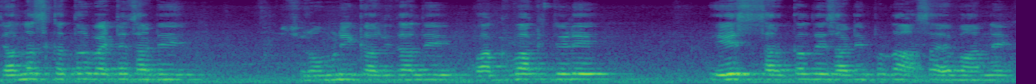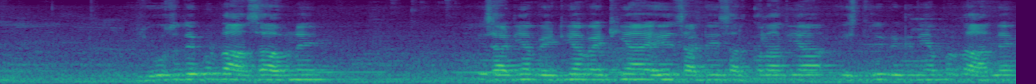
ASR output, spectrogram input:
ਜਨਰਲ ਸਕੱਤਰ ਬੈਠੇ ਸਾਡੇ ਸ਼੍ਰੋਮਣੀ ਅਕਾਲੀ ਦਲ ਦੇ। ਵੱਖ-ਵੱਖ ਜਿਹੜੇ ਇਸ ਸਰਕਲ ਦੇ ਸਾਡੇ ਪ੍ਰਧਾਨ ਸਾਹਿਬਾਨ ਨੇ, ਯੂਥ ਦੇ ਪ੍ਰਧਾਨ ਸਾਹਿਬ ਨੇ, ਇਹ ਸਾਡੀਆਂ ਬੇਟੀਆਂ ਬੈਠੀਆਂ, ਇਹ ਸਾਡੇ ਸਰਕਲਾਂ ਦੀਆਂ ਇਸਤਰੀ ਵਿੰਗ ਦੀਆਂ ਪ੍ਰਧਾਨ ਨੇ।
